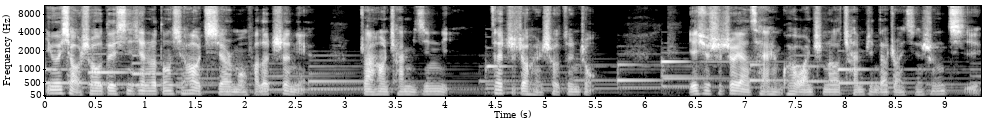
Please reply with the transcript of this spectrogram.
因为小时候对新鲜的东西好奇而萌发的执念，转行产品经理，在智者很受尊重，也许是这样才很快完成了产品的转型升级。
